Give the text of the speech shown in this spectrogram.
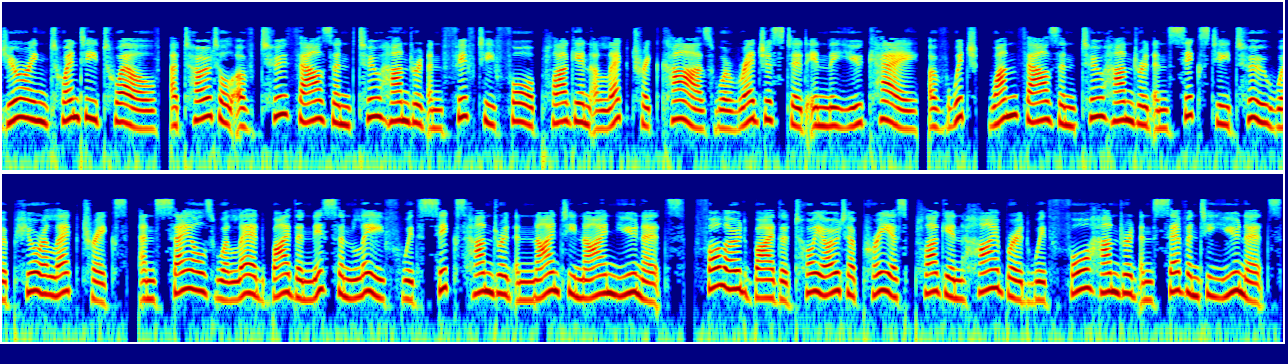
During 2012, a total of 2,254 plug-in electric cars were registered in the UK, of which, 1,262 were pure electrics, and sales were led by the Nissan Leaf with 699 units, followed by the Toyota Prius plug-in hybrid with 470 units,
